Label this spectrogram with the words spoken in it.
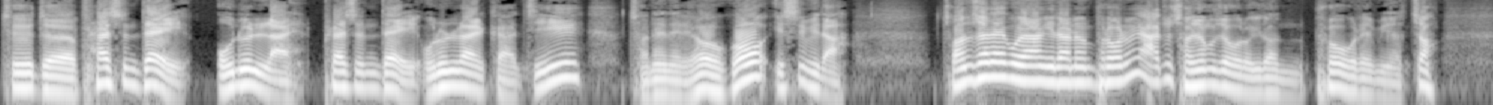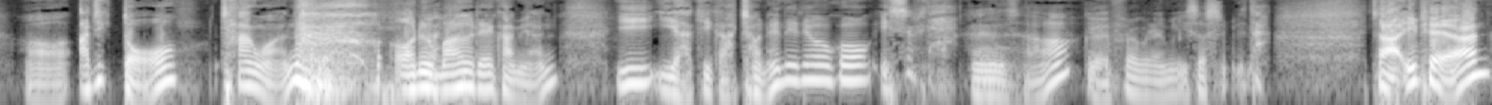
to the present day. 오늘날, present day. 오늘날까지 전해 내려오고 있습니다. 전설의 고향이라는 프로그램이 아주 전형적으로 이런 프로그램이었죠. 어, 아직도 창원 어느 마을에 가면 이 이야기가 전해 내려오고 있습니다. 그래서 그 프로그램이 있었습니다. 자, 이 표현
